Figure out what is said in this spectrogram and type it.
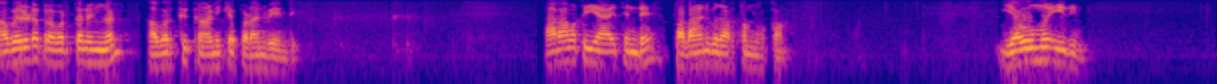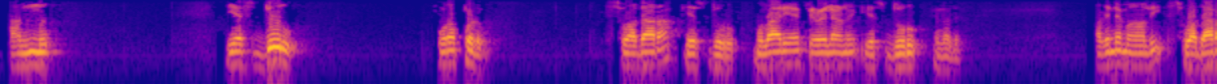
അവരുടെ പ്രവർത്തനങ്ങൾ അവർക്ക് കാണിക്കപ്പെടാൻ വേണ്ടി. ആറാമത്തെ ഈ ആയത്തിന്റെ പദാനുപദാർത്ഥം നോക്കാം. യൗമ ഇതിൻ അന്ന്. യസ്ദുറു പുറപ്പെടും. സ്വദറ യസ്ദുറു മുതാരിയ ഫിഴലാണ് യസ്ദുറു എന്നത്. അതിന്റെ മാതി സ്വദറ.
